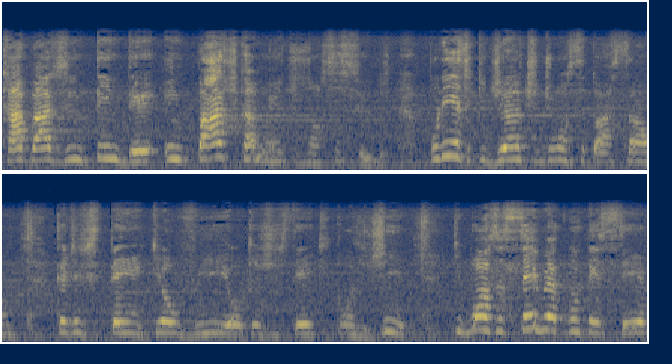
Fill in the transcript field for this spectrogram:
capazes de entender empaticamente os nossos filhos. Por isso que diante de uma situação que a gente tenha que ouvir ou que a gente tenha que corrigir, que possa sempre acontecer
